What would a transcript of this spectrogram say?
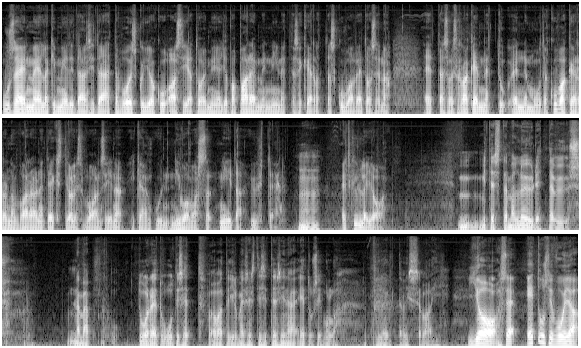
usein meilläkin mietitään sitä, että voisiko joku asia toimia jopa paremmin niin, että se kerrottaisiin kuvavetosena, että se olisi rakennettu ennen muuta kuvakerronnan varaan ja teksti olisi vaan siinä ikään kuin nivomassa niitä yhteen. Mm. Että kyllä joo. Miten tämä löydettävyys? Nämä tuoreet uutiset ovat ilmeisesti sitten siinä etusivulla löydettävissä vai? Joo, se etusivuja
